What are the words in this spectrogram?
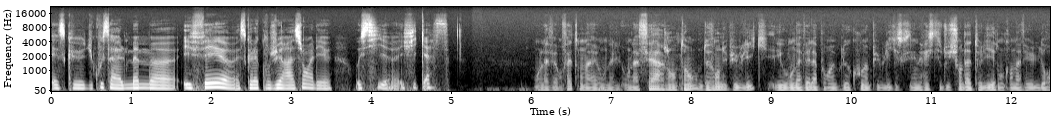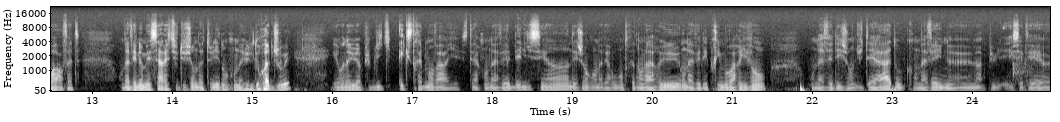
est-ce que du coup ça a le même effet? Est-ce que la conjuration elle est aussi efficace? On l'avait en fait, on l'a fait à Argentan devant du public et où on avait là pour un, le coup un public parce que c'est une restitution d'atelier donc on avait eu le droit en fait. on avait nommé ça restitution d'atelier, donc on a eu le droit de jouer. Et on a eu un public extrêmement varié. C'est-à-dire qu'on avait des lycéens, des gens qu'on avait rencontrés dans la rue, on avait des primo-arrivants, on avait des gens du théâtre, donc on avait une. Un, et c'était. Euh,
